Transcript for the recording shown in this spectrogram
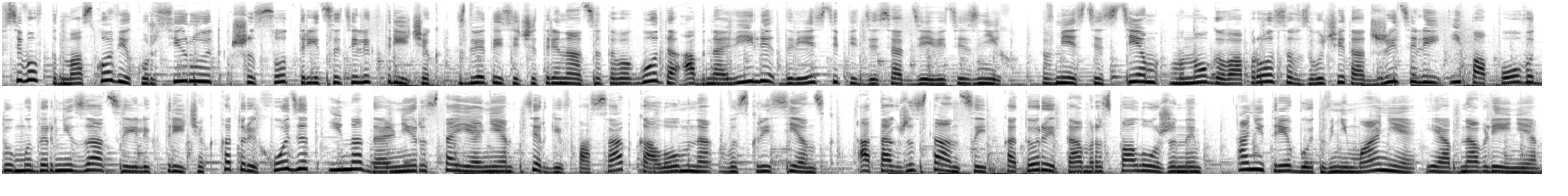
Всего в Подмосковье курсируют 630 электричек. С 2013 года обновили 259 из них. Вместе с тем, много вопросов звучит от жителей и по поводу модернизации электричек, которые ходят и на дальние расстояния – Сергиев Посад, Коломна, Воскресенск, а также станций, которые там расположены. Они требуют внимания и обновления,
